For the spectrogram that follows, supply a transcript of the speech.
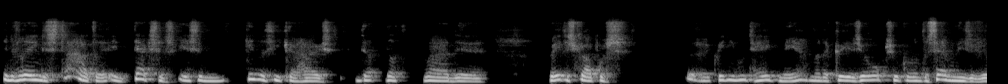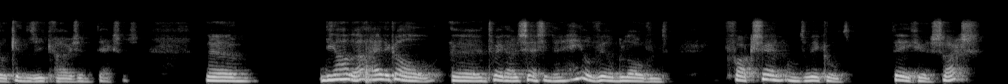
In de Verenigde Staten, in Texas, is een kinderziekenhuis dat, dat, waar de wetenschappers, uh, ik weet niet hoe het heet meer, maar dat kun je zo opzoeken, want er zijn niet zoveel kinderziekenhuizen in Texas. Uh, die hadden eigenlijk al uh, in 2016 een heel veelbelovend vaccin ontwikkeld tegen SARS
